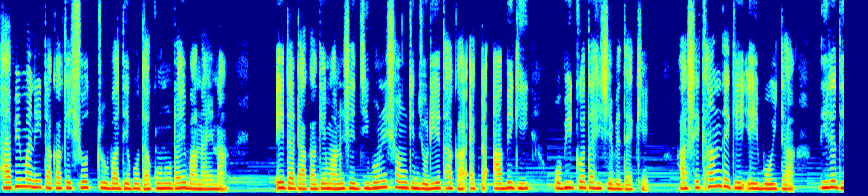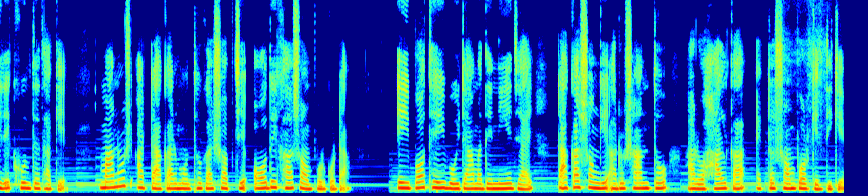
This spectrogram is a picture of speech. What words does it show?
হ্যাপি মানি টাকাকে শত্রু বা দেবতা কোনোটাই বানায় না। এটা টাকাকে মানুষের জীবনের সঙ্গে জড়িয়ে থাকা একটা আবেগী অভিজ্ঞতা হিসেবে দেখে। আর সেখান থেকেই এই বইটা ধীরে ধীরে খুলতে থাকে। মানুষ আর টাকার মধ্যকার সবচেয়ে অদেখা সম্পর্কটা। এই পথেই বইটা আমাদের নিয়ে যায় টাকার সঙ্গে আরও শান্ত আরও হালকা একটা সম্পর্কের দিকে।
